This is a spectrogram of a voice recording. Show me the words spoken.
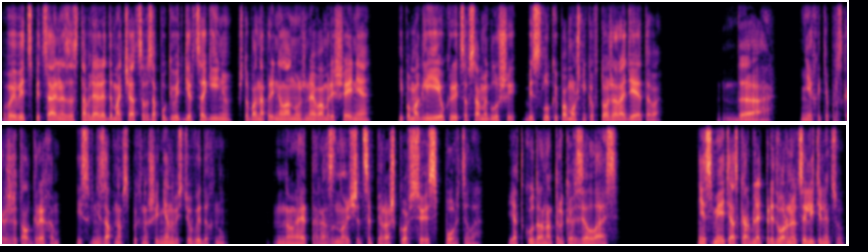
Вы ведь специально заставляли домочадцев запугивать герцогиню, чтобы она приняла нужное вам решение? И помогли ей укрыться в самой глуши, без слуг и помощников тоже ради этого?» «Да», — нехотя проскрежетал Грехом и с внезапно вспыхнувшей ненавистью выдохнул. «Но эта разносчица пирожков все испортила. И откуда она только взялась?» «Не смейте оскорблять придворную целительницу.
